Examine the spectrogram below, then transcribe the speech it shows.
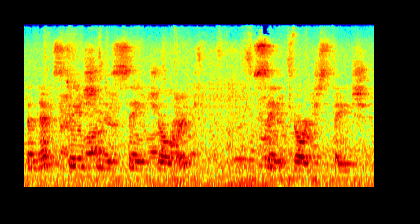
The next station is St. George, St. George Station.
